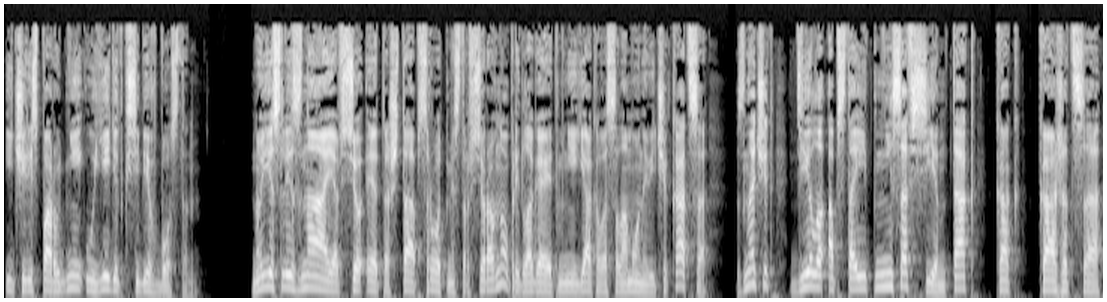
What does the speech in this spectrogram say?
и через пару дней уедет к себе в Бостон. Но если, зная все это, штабс-ротмистр все равно предлагает мне Якова Соломоновича Каца, значит, дело обстоит не совсем так, как кажется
